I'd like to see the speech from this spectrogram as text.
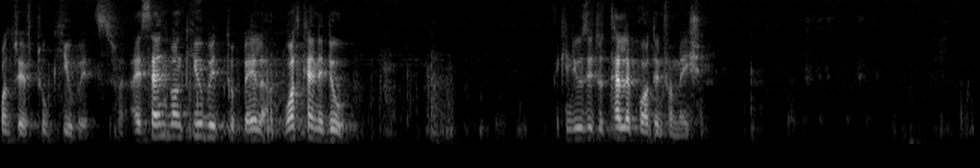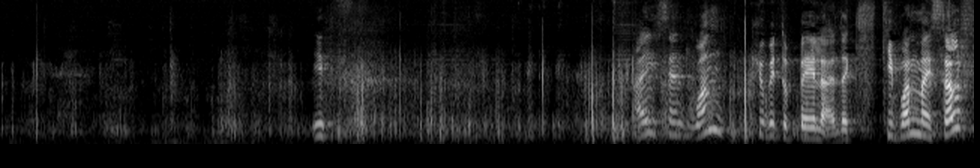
Once we have two qubits. I send one qubit to Bela. What can I do? I can use it to teleport information. If I send one qubit to Bela and I keep one myself.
